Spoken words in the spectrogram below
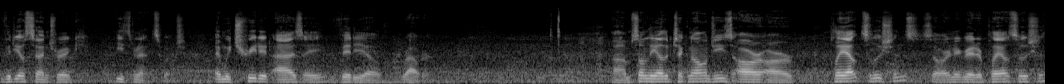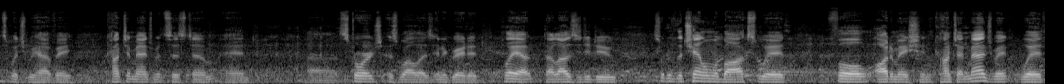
video-centric Ethernet switch. And we treat it as a video router. Um, some of the other technologies are our playout solutions, so our integrated playout solutions, which we have a content management system and uh, storage as well as integrated playout that allows you to do sort of the channel in the box with full automation content management with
